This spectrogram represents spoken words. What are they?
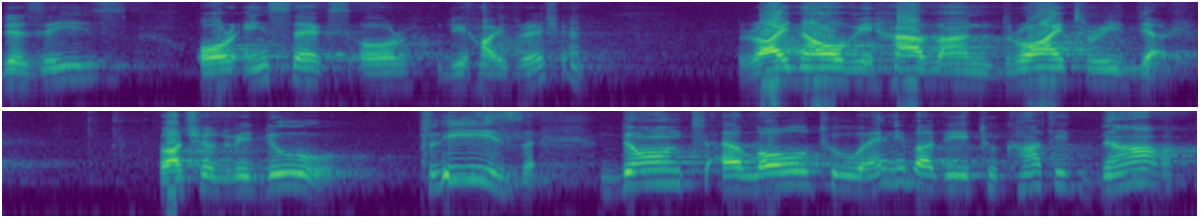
disease, or insects or dehydration. Right now we have a dry tree there. What should we do? Please don't allow to anybody to cut it down.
